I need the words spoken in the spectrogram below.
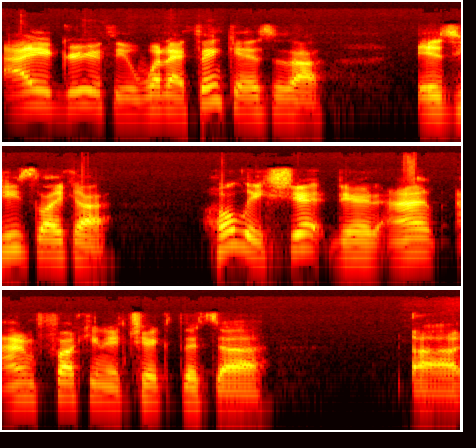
I agree with you. What I think is is uh is he's like uh holy shit, dude, I'm I'm fucking a chick that's uh uh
